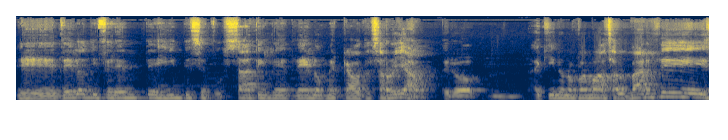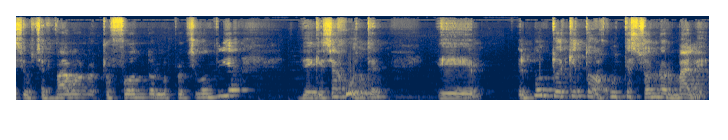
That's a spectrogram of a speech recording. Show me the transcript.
eh, de los diferentes índices bursátiles de los mercados desarrollados. Pero mm, aquí no nos vamos a salvar de, si observamos nuestros fondos en los próximos días, de que se ajusten. Eh, el punto es que estos ajustes son normales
